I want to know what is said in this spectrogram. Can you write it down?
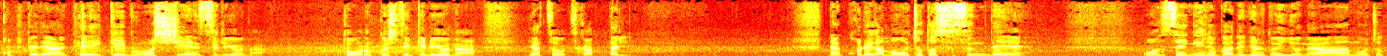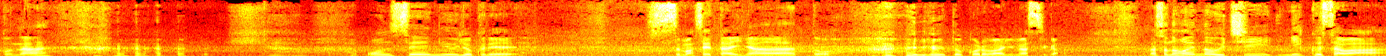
コピペではない定型文を支援するような登録していけるようなやつを使ったり。だこれがもうちょっと進んで、音声入力ができるといいよな、もうちょっとな。音声入力で済ませたいなと いうところはありますが、まあ、その辺の打ちにくさは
